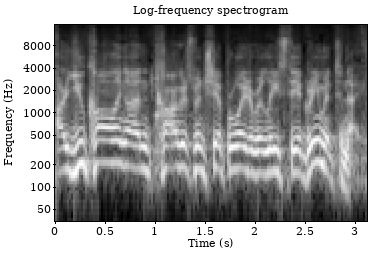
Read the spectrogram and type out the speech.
Are you calling on Congressman Chip Roy to release the agreement tonight?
